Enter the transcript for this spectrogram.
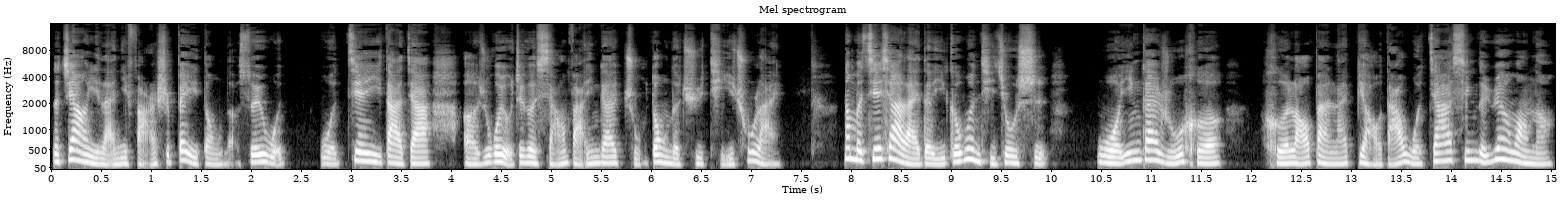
那这样一来，你反而是被动的。所以，我我建议大家，呃，如果有这个想法，应该主动的去提出来。那么接下来的一个问题就是，我应该如何？和老板来表达我加薪的愿望呢？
